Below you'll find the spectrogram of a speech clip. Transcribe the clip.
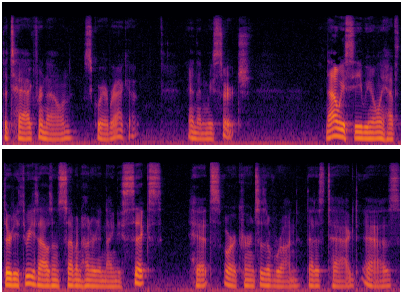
the tag for noun, square bracket. And then we search. Now we see we only have 33,796 hits or occurrences of run that is tagged as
